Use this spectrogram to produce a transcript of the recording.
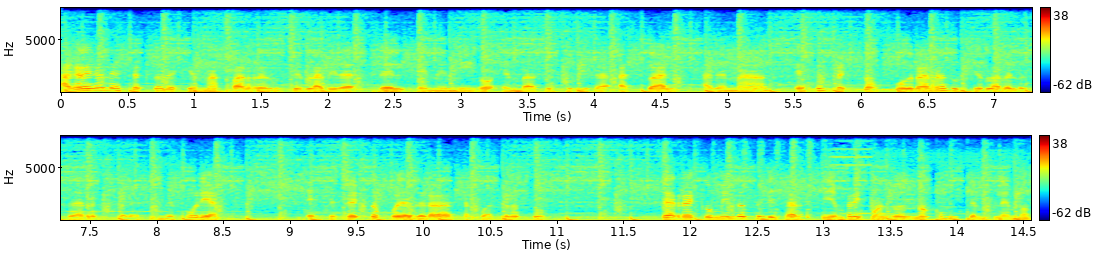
Agrega el efecto de quemar para reducir la vida del enemigo en base a su vida actual. Además, este efecto podrá reducir la velocidad de recuperación de furia. Este efecto puede durar hasta 4 turnos. Se recomienda utilizar siempre y cuando no contemplemos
